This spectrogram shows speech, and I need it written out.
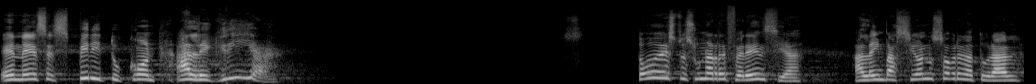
en ese espíritu con alegría todo esto es una referencia a la invasión sobrenatural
